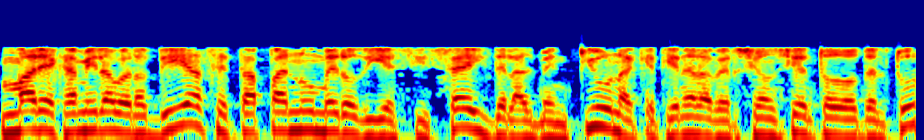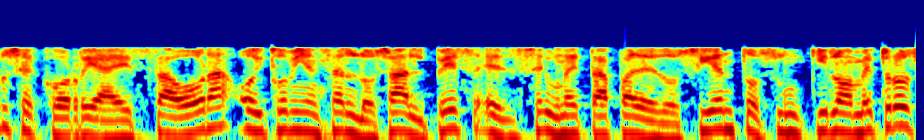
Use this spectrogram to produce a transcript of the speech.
María Camila, buenos días. Etapa número 16 de las 21 que tiene la versión 102 del Tour se corre a esta hora. Hoy comienzan los Alpes. Es una etapa de 201 kilómetros,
